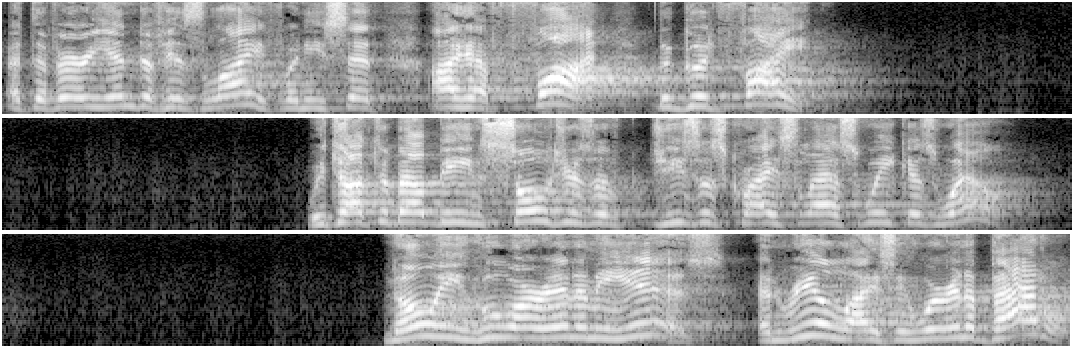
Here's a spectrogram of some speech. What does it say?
at the very end of his life when he said, I have fought the good fight. We talked about being soldiers of Jesus Christ last week as well knowing who our enemy is and realizing we're in a battle.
